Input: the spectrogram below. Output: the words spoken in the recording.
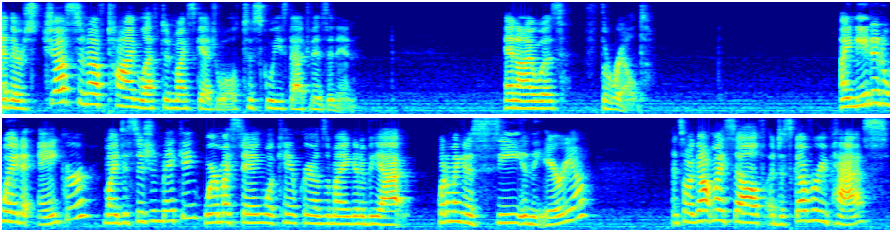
and there's just enough time left in my schedule to squeeze that visit in. And I was thrilled. I needed a way to anchor my decision making. Where am I staying? What campgrounds am I going to be at? What am I going to see in the area? And so I got myself a discovery pass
